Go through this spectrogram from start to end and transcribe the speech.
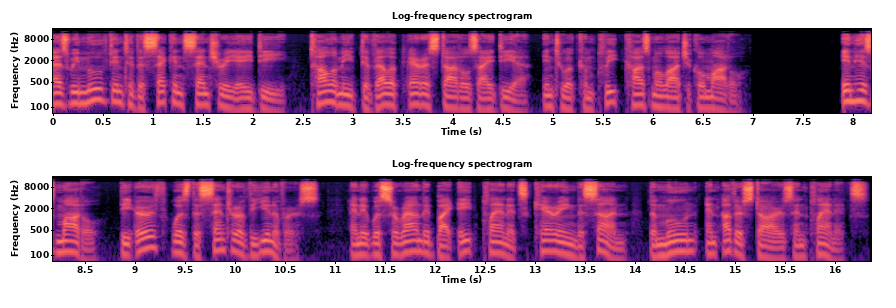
As we moved into the 2nd century AD, Ptolemy developed Aristotle's idea into a complete cosmological model. In his model, the Earth was the center of the universe, and it was surrounded by eight planets carrying the Sun, the Moon and other stars and planets.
